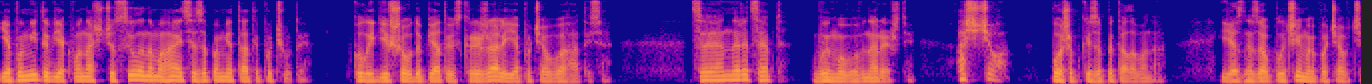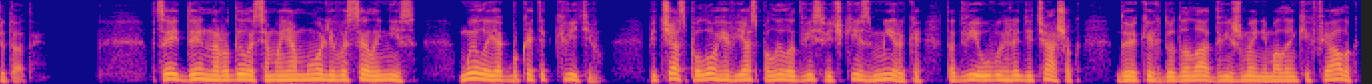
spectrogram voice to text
я помітив, як вона щосили намагається запам'ятати почути. Коли дійшов до п'ятої скрижалі, я почав вагатися. Це не рецепт, вимовив нарешті. А що? пошепки запитала вона. Я знизав плечима і почав читати. В цей день народилася моя молі веселий ніс, мила, як букетик квітів. Під час пологів я спалила дві свічки з мірики та дві у вигляді чашок, до яких додала дві жмені маленьких фіалок,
